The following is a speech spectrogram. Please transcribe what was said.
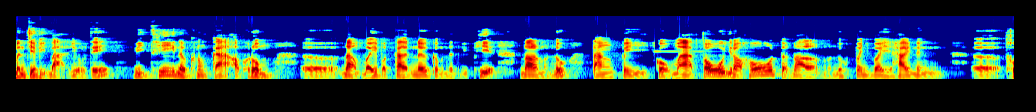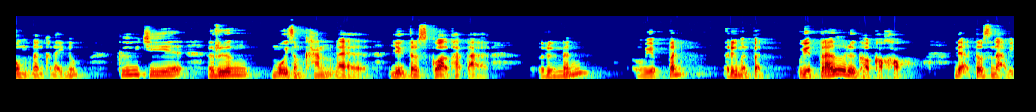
មិនជាពិបាកយល់ទេ វិធីនៅក្នុងការអប់រំដើម្បីបង្កើតនៅគំនិតវិភាគដល់មនុស្សតាំងពីកុមារតូចរហូតទៅដល់មនុស្សពេញវ័យហើយនឹងធំដឹងក្តីនោះ គឺជារឿងមួយសំខាន់ដែលយើងត្រូវស្គាល់ថាតើរឿងហ្នឹងវាពិតឬមិនពិត វាត្រូវឬក៏ខុសខុស អ្នកទស្សនវិ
